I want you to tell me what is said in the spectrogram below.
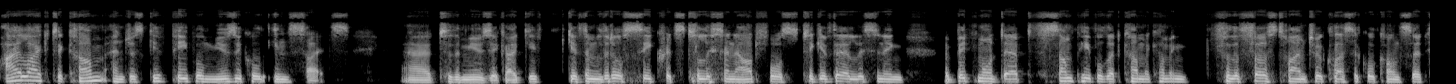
I like to come and just give people musical insights uh, to the music. I give give them little secrets to listen out for, to give their listening a bit more depth. Some people that come are coming for the first time to a classical concert,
